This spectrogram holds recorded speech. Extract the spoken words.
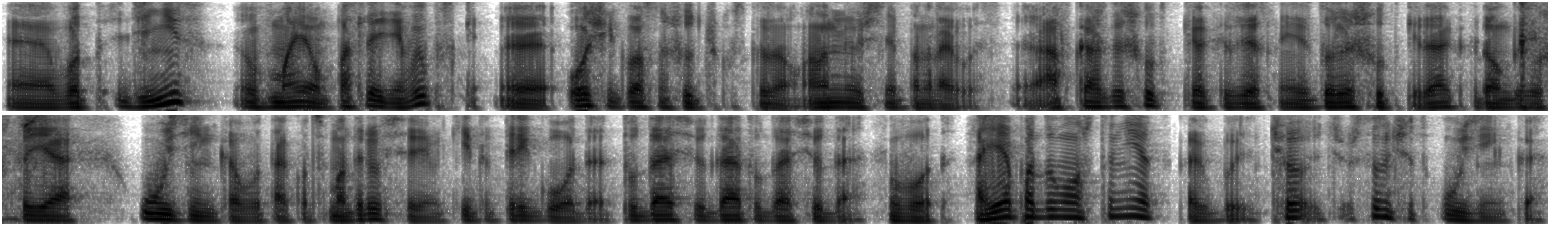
э, вот Денис в моем последнем выпуске э, очень классную шуточку сказал. Она мне очень понравилась. А в каждой шутке, как известно, есть доля шутки, да, когда он говорил, что я узенько вот так вот смотрю все время, какие-то три года, туда-сюда, туда-сюда. Вот. А я подумал, что нет, как бы, чё- чё- что значит узенько?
